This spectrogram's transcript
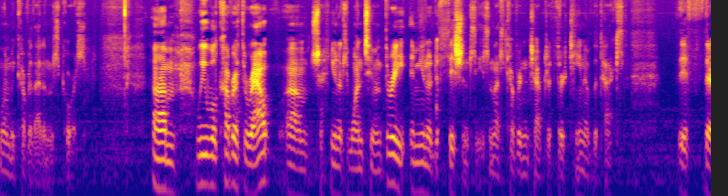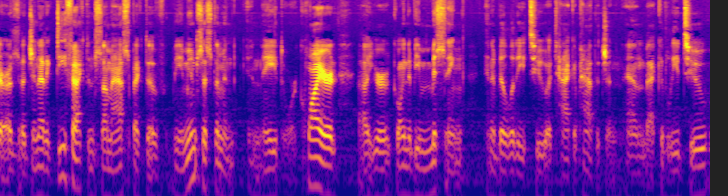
when we cover that in this course. Um, we will cover throughout um, units 1, 2, and 3 immunodeficiencies, and that's covered in chapter 13 of the text. If there is a genetic defect in some aspect of the immune system, in, innate or acquired, uh, you're going to be missing an ability to attack a pathogen, and that could lead to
